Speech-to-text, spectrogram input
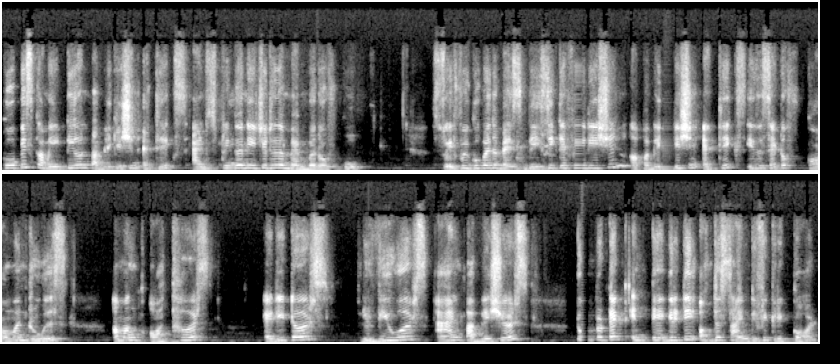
COPE is Committee on Publication Ethics, and Springer Nature is a member of COPE. So if we go by the best basic definition, a publication ethics is a set of common rules among authors, editors, reviewers, and publishers to protect integrity of the scientific record.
